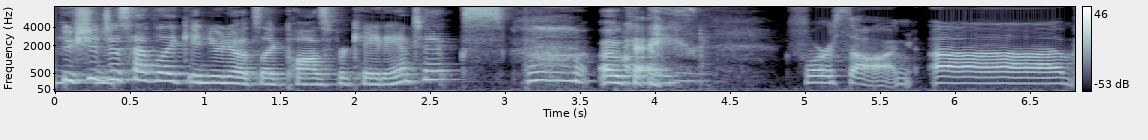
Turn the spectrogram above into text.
You should just have like in your notes like pause for Kate antics. Okay. For song. Um,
